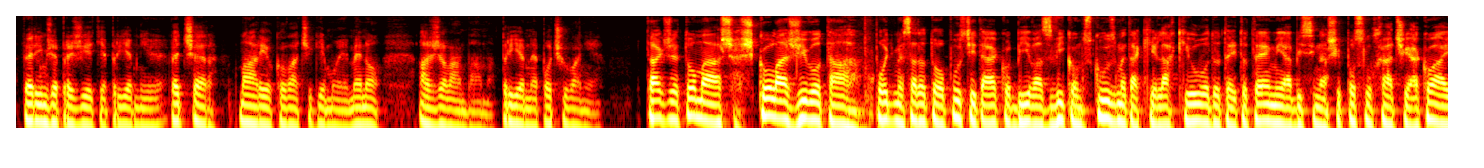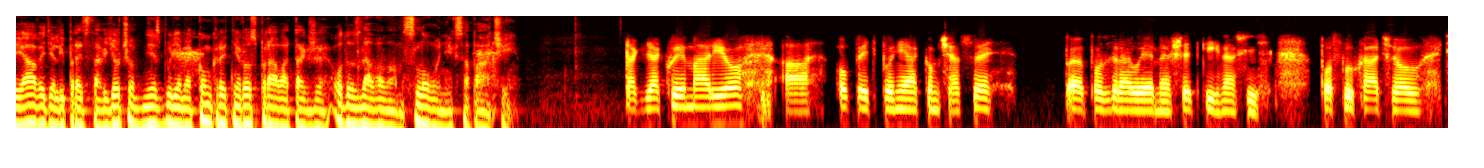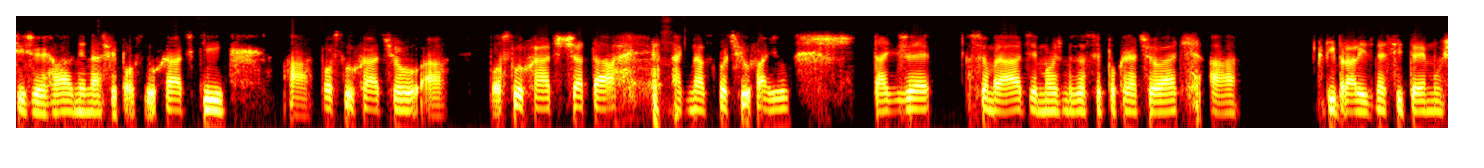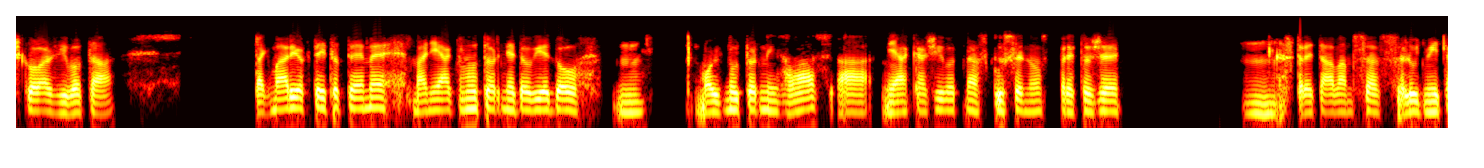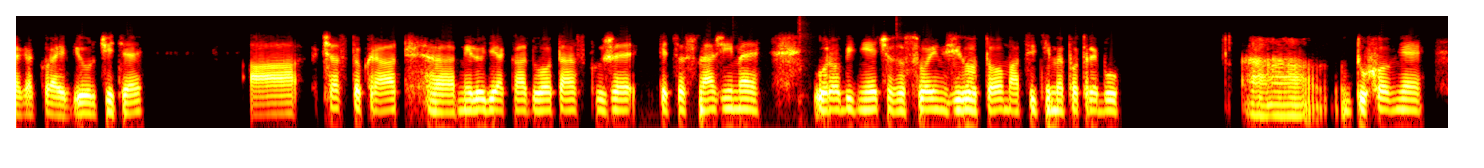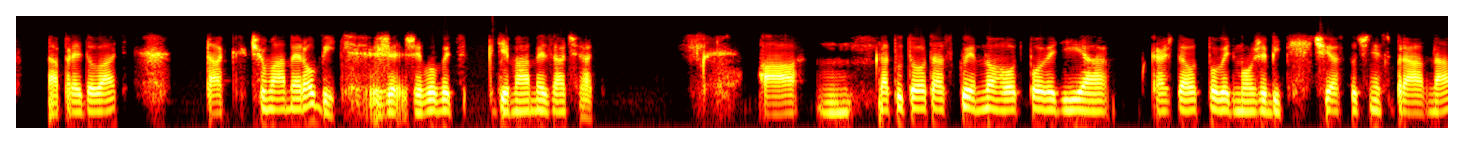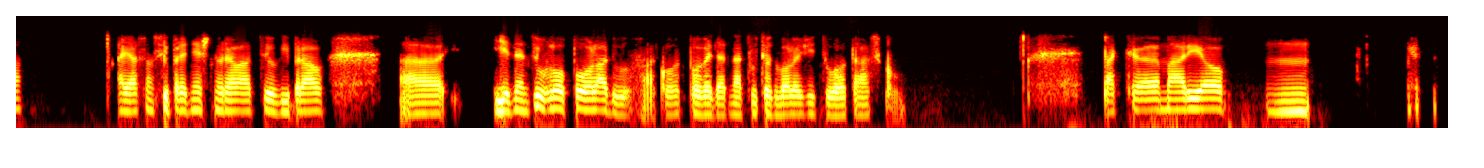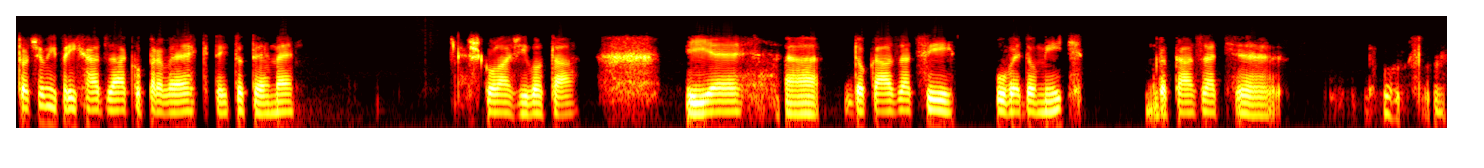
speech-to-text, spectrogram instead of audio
Verím, že prežijete príjemný večer. Mário Kovačik je moje meno a želám vám príjemné počúvanie. Takže Tomáš, škola života, poďme sa do toho pustiť, tak ako býva zvykom. Skúsme taký ľahký úvod do tejto témy, aby si naši poslucháči, ako aj ja, vedeli predstaviť, o čom dnes budeme konkrétne rozprávať, takže odozdávam vám slovo, nech sa páči. Tak ďakujem, Mário, a opäť po nejakom čase pozdravujeme všetkých našich poslucháčov, čiže hlavne naše poslucháčky a poslucháčov a poslucháččatá, ak nás počúvajú. Takže som rád, že môžeme zase pokračovať a vybrali sme si tému škola života. Tak Mário k tejto téme ma nejak vnútorne doviedol hm, môj vnútorný hlas a nejaká životná skúsenosť, pretože hm, stretávam sa s ľuďmi, tak ako aj vy určite, a častokrát eh, mi ľudia kladú otázku, že keď sa snažíme urobiť niečo so svojím životom a cítime potrebu uh, duchovne napredovať, tak čo máme robiť? Že, že vôbec kde máme začať? A mm, na túto otázku je mnoho odpovedí a každá odpoveď môže byť čiastočne správna. A ja som si pre dnešnú reláciu vybral jeden z uhlov pohľadu, ako odpovedať na túto dôležitú otázku. Tak e, Mário, mm, to, čo mi prichádza ako prvé k tejto téme škola života, je e, dokázať si uvedomiť, dokázať e,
